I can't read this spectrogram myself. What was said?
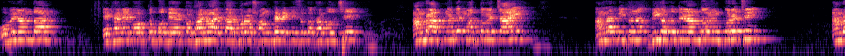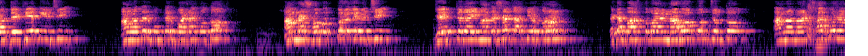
অভিনন্দন। এখানে বক্তব্য দেওয়ার কথা নয় তারপরে সংক্ষেপে কিছু কথা বলছি। আমরা আপনাদের মাধ্যমে চাই আমরা বিগত- বিগত দিনে আন্দোলন করেছি আমরা দেখিয়ে দিয়েছি আমাদের বুকের পাটা কত আমরা শপথ করে নেমেছি যে ইবতেদায়ী মাদ্রাসা জাতীয়করণ এটা বাস্তবায়ন না হওয়া পর্যন্ত আমরা মাঠ ছাড়বো না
